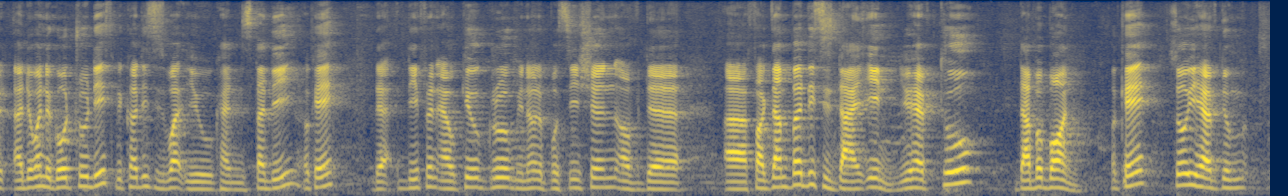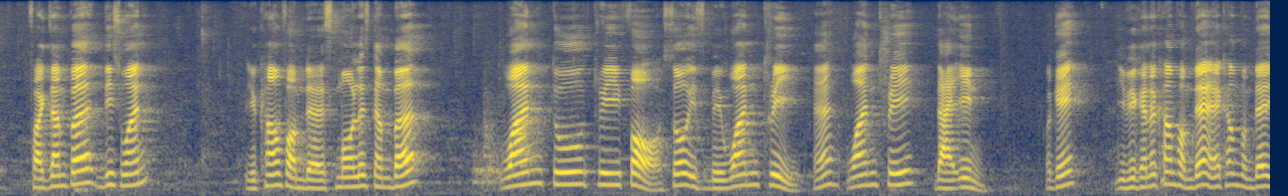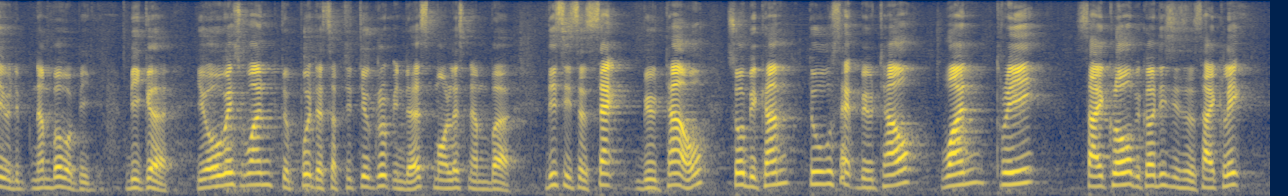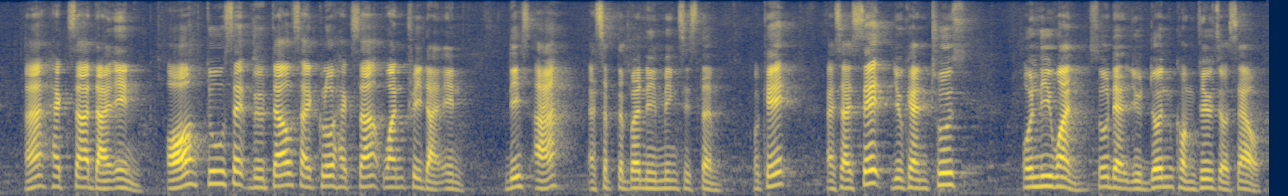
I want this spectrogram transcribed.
I, I don't want to go through this because this is what you can study, okay? The different alkyl group, you know, the position of the, uh, for example, this is diene. You have two double bond, okay? So you have to, for example, this one, you count from the smallest number, 1, 2, 3, 4. So it's be 1, 3, eh? 1, 3, diene, okay? If you cannot come from there, come from there, your number will be bigger. You always want to put the substitute group in the smallest number. This is a sec butyl, so become 2 sec butyl, 1, 3 cyclo because this is a cyclic uh, hexadiene or 2 sec butyl cyclohexa 1, 3 diene. These are acceptable naming system. Okay, as I said, you can choose only one so that you don't confuse yourself.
